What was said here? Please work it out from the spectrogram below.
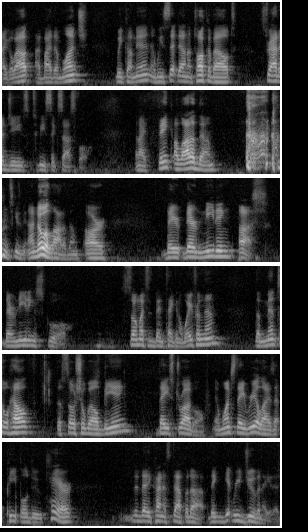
I go out, I buy them lunch, we come in and we sit down and talk about strategies to be successful. And I think a lot of them, excuse me, I know a lot of them are they're, they're needing us. They're needing school. So much has been taken away from them. The mental health, the social well-being, they struggle. And once they realize that people do care, they kind of step it up. They get rejuvenated.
